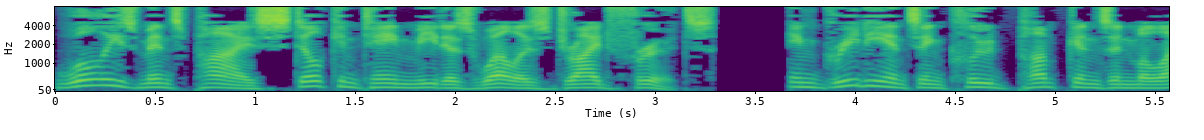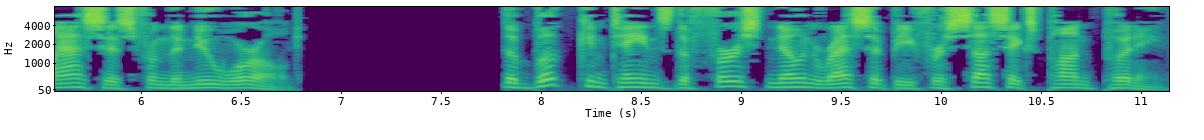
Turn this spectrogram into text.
Woolley's mince pies still contain meat as well as dried fruits. Ingredients include pumpkins and molasses from the New World. The book contains the first known recipe for Sussex pond pudding.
